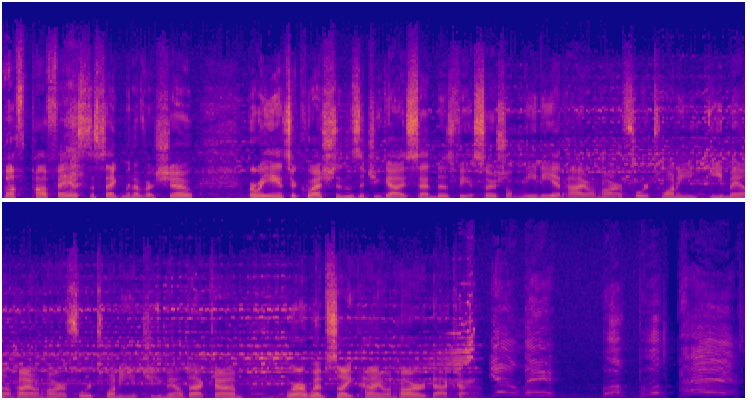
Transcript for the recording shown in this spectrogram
Puff Puff Ass, the segment of our show where we answer questions that you guys send us via social media at High on Horror 420, email at High on Horror 420 at gmail.com, or our website, highonhorror.com. Yo, man. Puff, puff, pass.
